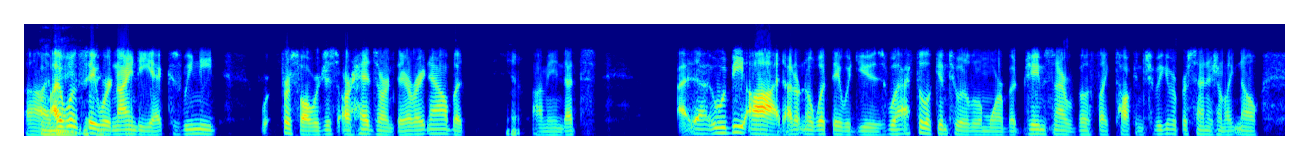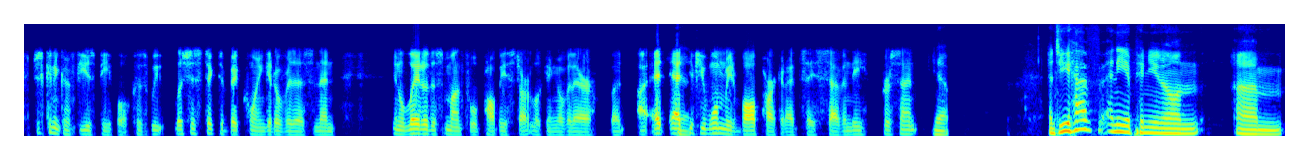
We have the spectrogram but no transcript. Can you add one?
Um, I wouldn't say we're 90 yet because we need. First of all, we're just our heads aren't there right now. But Yeah. I mean, that's I, uh, it would be odd. I don't know what they would use. We'll have to look into it a little more. But James and I were both like talking. Should we give a percentage? I'm like, no, just going to confuse people because we let's just stick to Bitcoin, get over this, and then you know later this month we'll probably start looking over there. But uh, at, at, if you want me to ballpark it, I'd say 70 percent. Yeah. And do you have any opinion on? Um,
